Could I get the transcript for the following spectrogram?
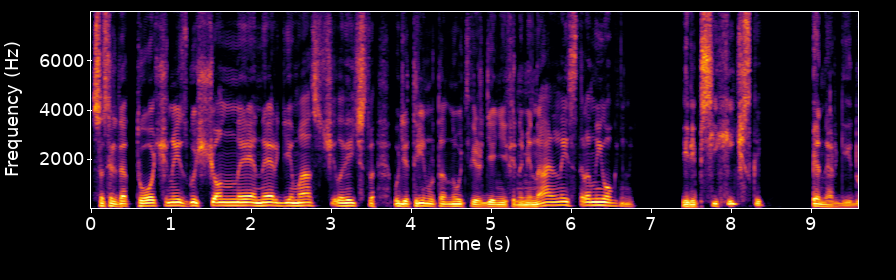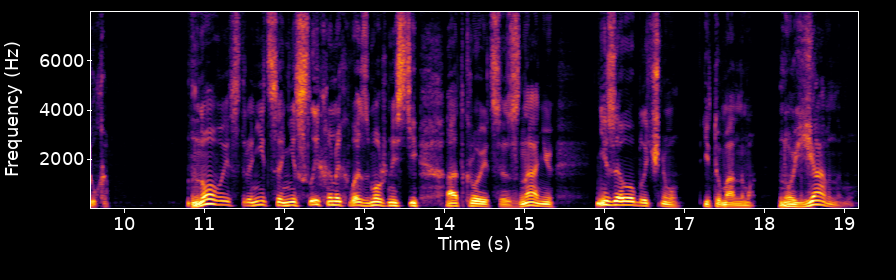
сосредоточенная и сгущенная энергия масс человечества будет ринута на утверждение феноменальной стороны огненной или психической энергии духа. Новая страница неслыханных возможностей откроется знанию не заоблачному и туманному, но явному,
